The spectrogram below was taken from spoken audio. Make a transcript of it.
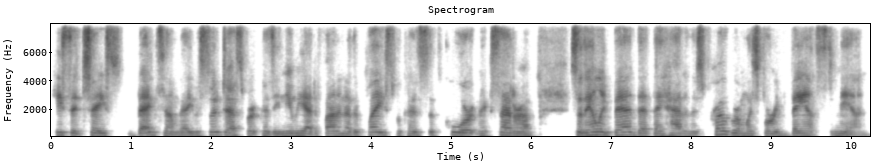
he said Chase begged him that he was so desperate because he knew he had to find another place because of court and etc. So the only bed that they had in this program was for advanced men.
